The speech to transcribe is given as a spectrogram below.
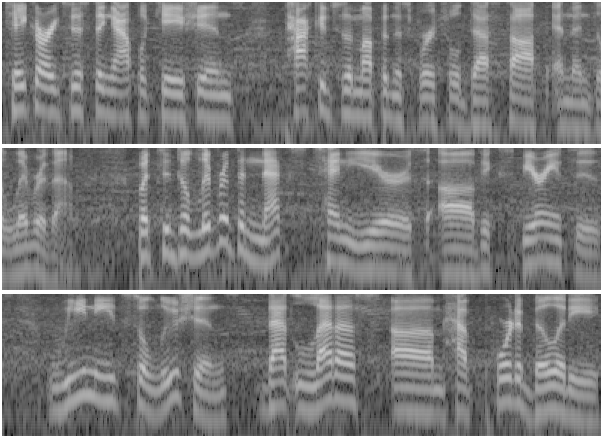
Take our existing applications, package them up in this virtual desktop, and then deliver them. But to deliver the next 10 years of experiences, we need solutions that let us um, have portability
